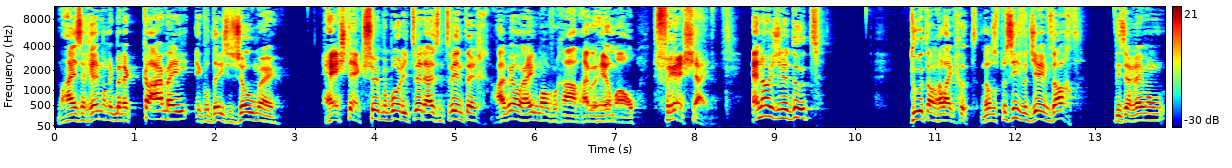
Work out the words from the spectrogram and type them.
Maar hij zegt, Raymond, ik ben er klaar mee. Ik wil deze zomer Hashtag Summerbody 2020. Hij wil er helemaal voor gaan. Hij wil helemaal fresh zijn. En als je het doet, doe het dan gelijk goed. En dat is precies wat James dacht. Die zei, Raymond,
